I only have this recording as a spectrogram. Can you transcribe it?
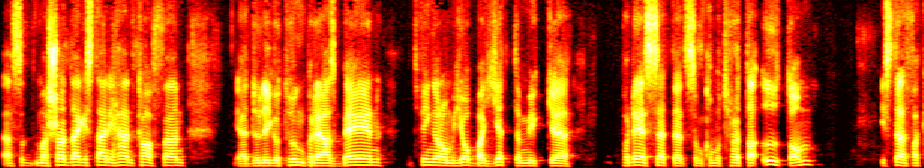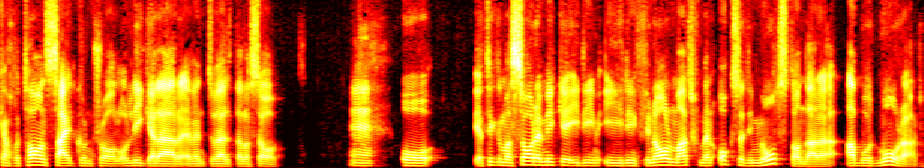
alltså man kör Dagestan i handcuffen, ja, du ligger tung på deras ben, tvingar dem att jobba jättemycket på det sättet som kommer trötta ut dem istället för att kanske ta en side control och ligga där eventuellt eller så. Mm. Och jag tyckte man såg det mycket i din, i din finalmatch, men också din motståndare Abod Morad.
